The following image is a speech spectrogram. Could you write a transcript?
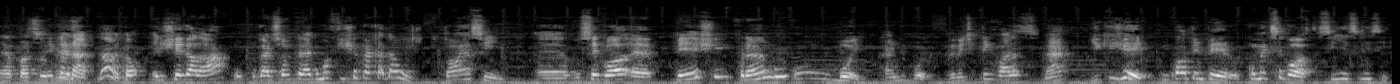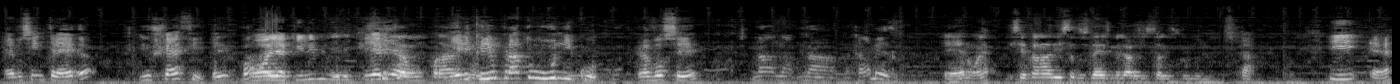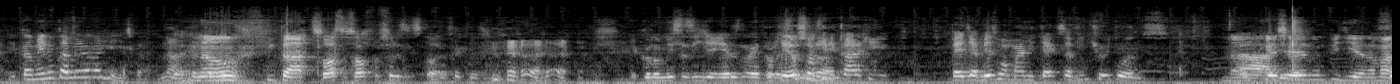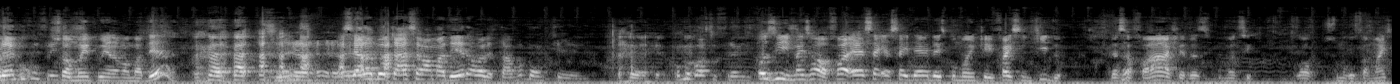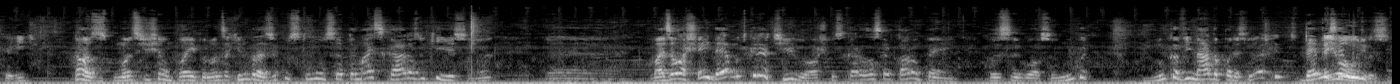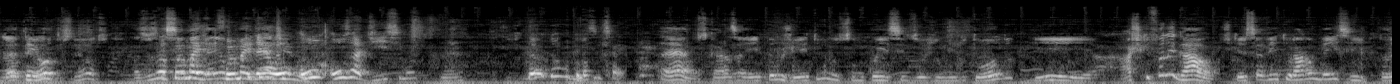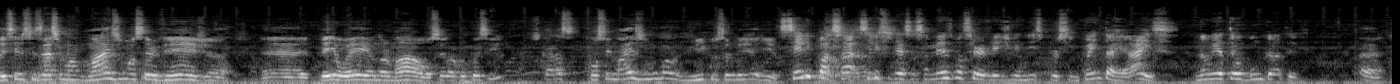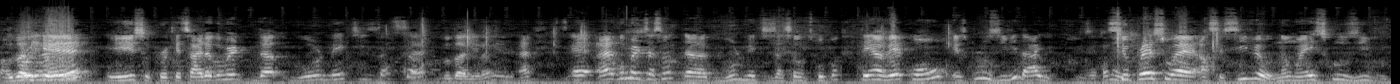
É, pra Tem surpresa. cardápio. Não, então ele chega lá, o, o garçom entrega uma ficha pra cada um. Então é assim. é, você gosta é, peixe, frango ou boi, carne de boi. Obviamente que tem várias, né? De que jeito? Com qual tempero? Como é que você gosta? Sim, assim, assim. Aí você entrega e o chefe, ele vai lá Olha aqui, ele, ele e ele, cria um prato. e ele cria um prato único pra você na, na, na- naquela mesa. É, não é? E você tá na lista dos 10 melhores restaurantes do mundo. Tá. E, é, e também não tá mirando a gente, cara. Não, Não, tá. Só, só os professores de história. com certeza. Economistas e engenheiros não entram Porque eu sou aquele cara que pede a mesma marmitex há 28 anos. Não, Ah, porque Deus. você não pedia na Frango com fritas. Sua mãe punha na mamadeira? Se ela botasse a mamadeira, olha, tava bom, porque. Como eu gosto de frango. Ô Zi, mas ó, essa, essa ideia da espumante aí faz sentido? Dessa faixa, das espumantes que você go- costuma gostar mais que a gente? Não, os espumantes de champanhe, pelo menos aqui no Brasil, costumam ser até mais caras do que isso, né? É, Mas eu achei a ideia muito criativa, eu acho que os caras acertaram bem com esse negócio. Eu nunca, nunca vi nada parecido. Eu acho que deve Tem ser outros, único. né? É, Tem tem outros, tem outros. Às vezes Mas foi uma, ideia foi uma ideia criativa. ou- ou- ousadíssima, né? Deu, deu, deu bastante certo. É, os caras aí, pelo jeito, são conhecidos hoje no mundo todo e acho que foi legal. Acho que eles se aventuraram bem, sim. Talvez se eles fizessem uma- mais uma cerveja, é, Pale Ale normal, ou sei lá, alguma coisa assim, os caras fossem mais uma micro cervejaria. Se ele passar, se ele fizesse essa mesma cerveja e vendesse por 50 reais, não ia ter o boom que ela teve. É, Do Dalina Porque, isso, porque sai da, gourmet, da gourmetização. Do Dalina nele. né? É, a gourmetização, a gourmetização, desculpa, tem a ver com exclusividade. Exatamente. Se o preço é acessível, não é exclusivo.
